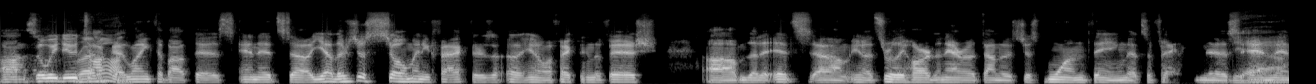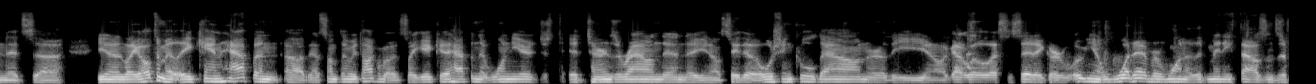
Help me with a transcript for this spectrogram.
uh, so we do Right talk on. at length about this and it's uh yeah there's just so many factors uh, you know affecting the fish um, that it's um, you know it's really hard to narrow it down to it's just one thing that's affecting this, Yeah. and then it's uh, you know like ultimately it can happen. Uh, that's something we talk about. It's like it could happen that one year just it turns around and uh, you know say the ocean cooled down or the you know it got a little less acidic or you know whatever one of the many thousands of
